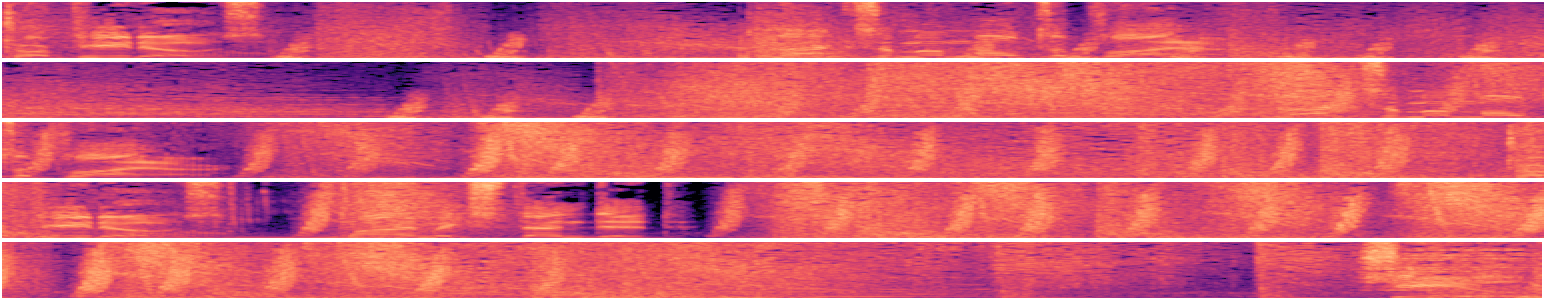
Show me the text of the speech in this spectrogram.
Torpedoes. Maximum multiplier. Maximum multiplier. Torpedoes. Time extended. Shields.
